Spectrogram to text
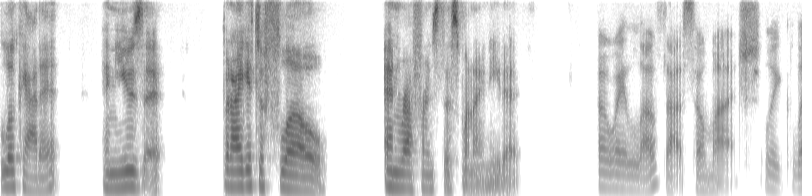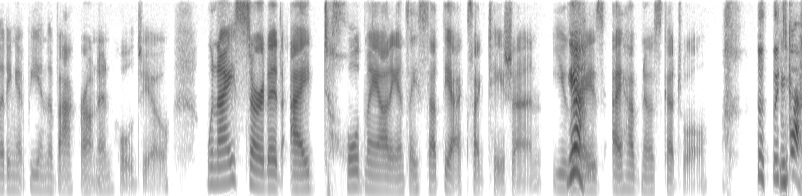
look at it and use it, but I get to flow and reference this when I need it. Oh, I love that so much. Like letting it be in the background and hold you. When I started, I told my audience, I set the expectation. You yeah. guys, I have no schedule. like, yeah.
